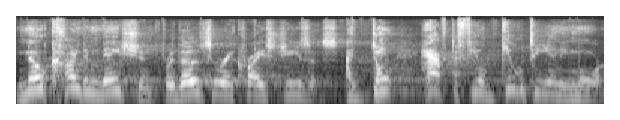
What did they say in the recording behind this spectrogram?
No condemnation for those who are in Christ Jesus. I don't have to feel guilty anymore.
